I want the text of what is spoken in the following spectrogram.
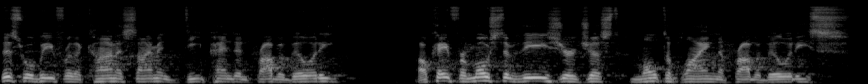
This will be for the Khan assignment dependent probability. Okay, for most of these, you're just multiplying the probabilities.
